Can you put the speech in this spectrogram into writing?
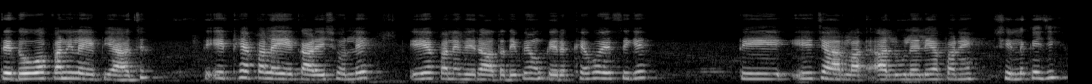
ਤੇ ਦੋ ਆਪਾਂ ਨੇ ਲਏ ਪਿਆਜ਼, ਤੇ ਇੱਥੇ ਆਪਾਂ ਲਏ ਕਾਲੇ ਛੋਲੇ, ਇਹ ਆਪਾਂ ਨੇ ਵੀ ਰਾਤ ਦੇ ਭਿਉਂ ਕੇ ਰੱਖੇ ਹੋਏ ਸੀਗੇ। ਤੇ ਇਹ ਚਾਰ ਲਾ- ਆਲੂ ਲੈ ਲਏ ਆਪਾਂ ਨੇ ਛਿੱਲ ਕੇ ਜੀ।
